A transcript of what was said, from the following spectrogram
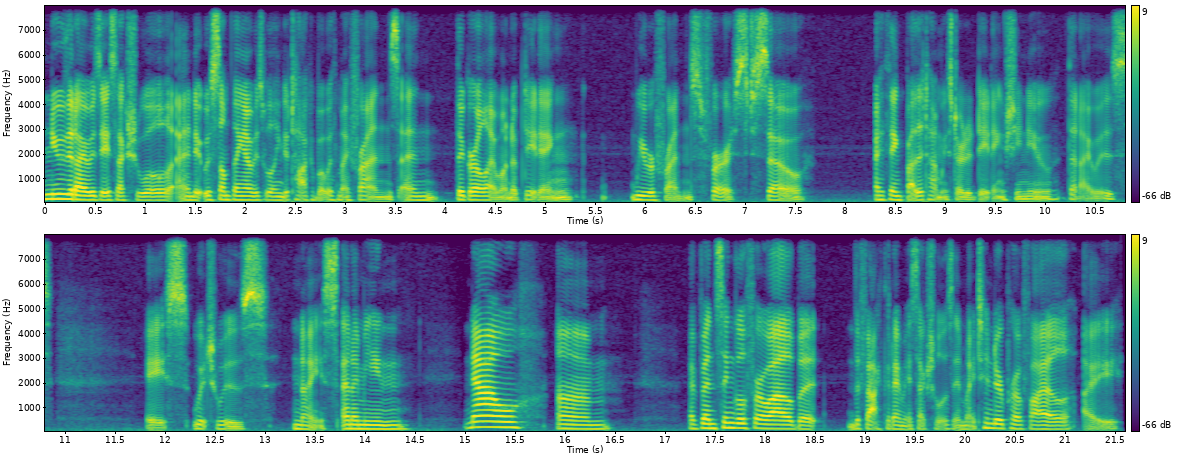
knew that I was asexual and it was something I was willing to talk about with my friends. And the girl I wound up dating, we were friends first. So I think by the time we started dating, she knew that I was ace, which was nice. And I mean, now um, I've been single for a while, but the fact that I'm asexual is in my Tinder profile. I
